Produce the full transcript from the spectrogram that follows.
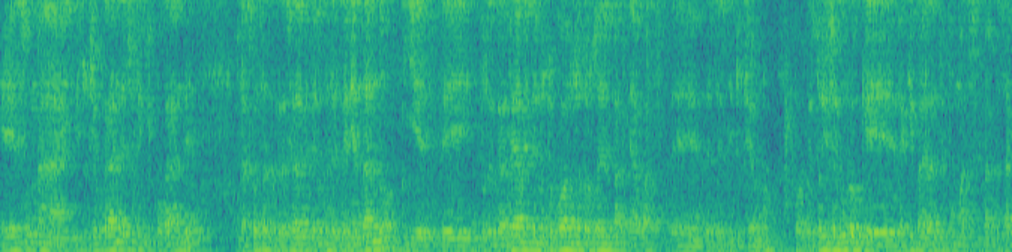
Es una institución grande, es un equipo grande, las cosas desgraciadamente no se les venían dando y este, pues desgraciadamente nos tocó a nosotros ser el parteaguas de, de esta institución, ¿no? porque estoy seguro que de aquí para adelante Pumas va a empezar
